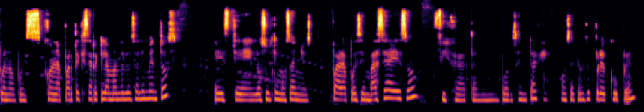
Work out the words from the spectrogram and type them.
bueno pues con la parte que está reclamando los alimentos este en los últimos años. Para pues en base a eso fijar también un porcentaje. O sea que no se preocupen.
